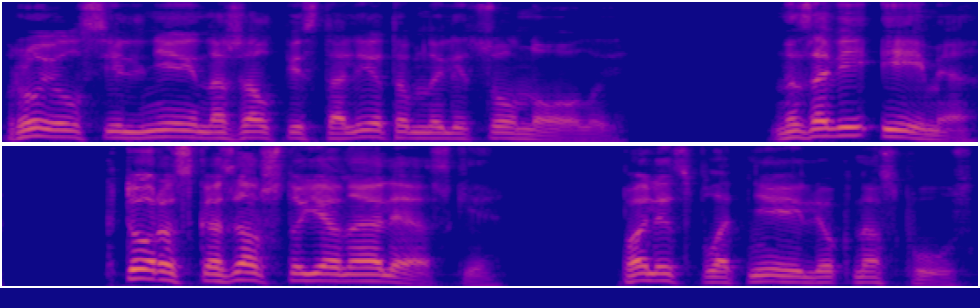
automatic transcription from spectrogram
Ройл сильнее нажал пистолетом на лицо Нолы. Назови имя. Кто рассказал, что я на Аляске? Палец плотнее лег на спуск.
